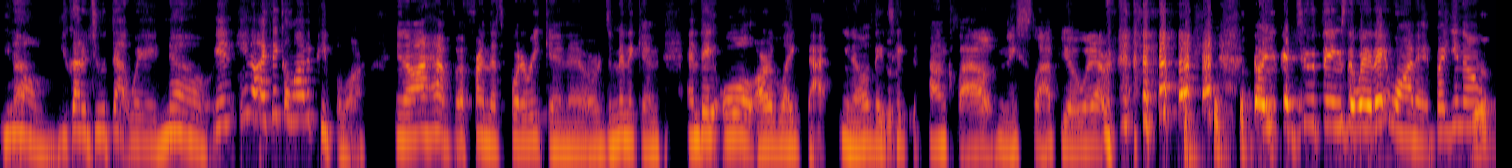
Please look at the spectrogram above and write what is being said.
you know, you got to do it that way. No. And, you know, I think a lot of people are. You know, I have a friend that's Puerto Rican or Dominican, and they all are like that. You know, they Yeah. take the pound cloud and they slap you or whatever. so you can do things the way they want it. But, you know,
